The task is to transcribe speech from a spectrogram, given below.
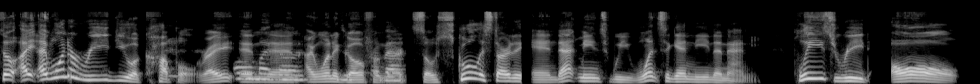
So I, I want to read you a couple, right? Oh and then God, I want to go from there. So school is starting, and that means we once again need a nanny. Please read all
